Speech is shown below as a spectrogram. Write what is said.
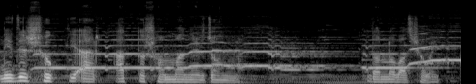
নিজের শক্তি আর আত্মসম্মানের জন্য। ধন্যবাদ সবাইকে।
